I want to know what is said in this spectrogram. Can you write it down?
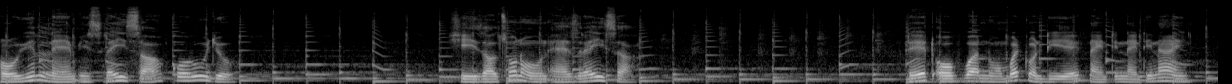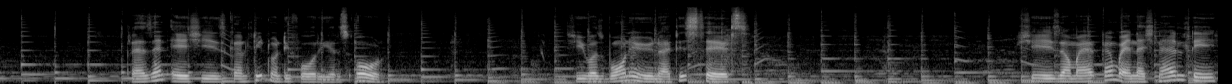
Her real name is Rayssa Corujo. She is also known as Rayssa. Date of birth November 28, 1999. Present age she is currently 24 years old. She was born in United States. She is American by nationality.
